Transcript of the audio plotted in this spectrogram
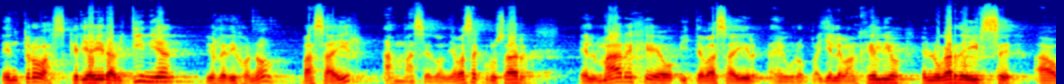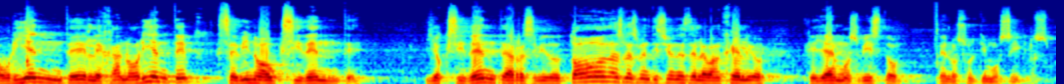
en Troas, quería ir a Bitinia, Dios le dijo, no, vas a ir a Macedonia, vas a cruzar el mar Egeo y te vas a ir a Europa. Y el Evangelio, en lugar de irse a Oriente, lejano Oriente, se vino a Occidente. Y Occidente ha recibido todas las bendiciones del Evangelio que ya hemos visto en los últimos siglos.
